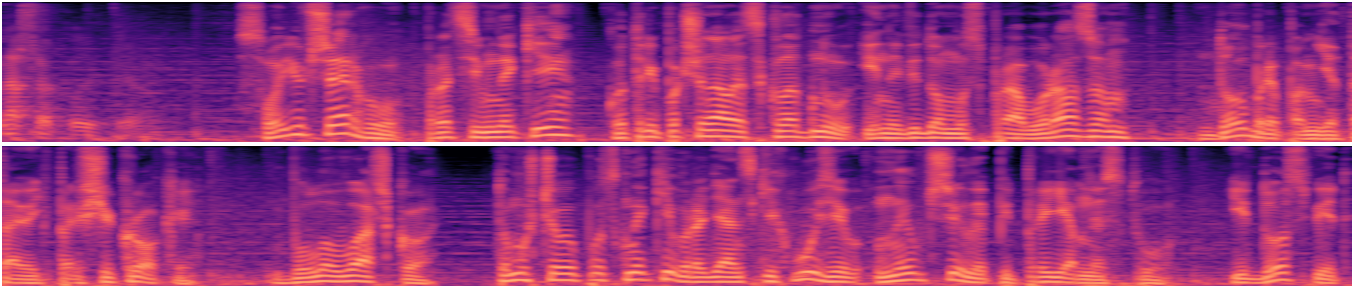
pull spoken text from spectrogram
нашого колективу. В свою чергу працівники, котрі починали складну і невідому справу разом, добре пам'ятають перші кроки. Було важко, тому що випускників радянських вузів не вчили підприємництву, і досвід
